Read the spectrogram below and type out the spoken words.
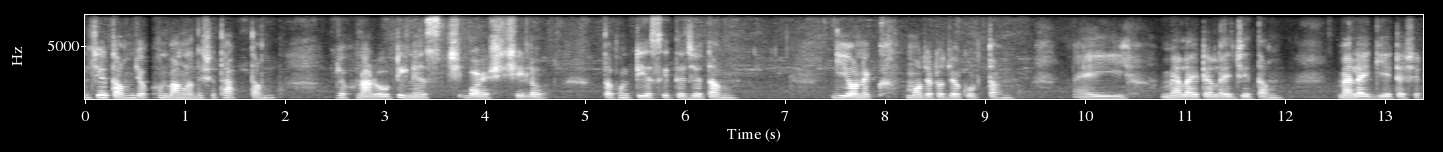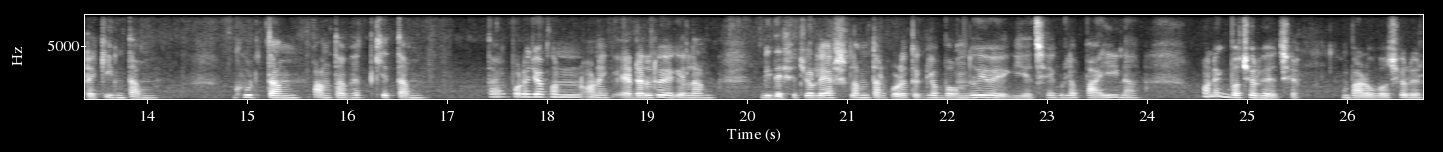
যেতাম, যখন বাংলাদেশে থাকতাম, যখন আরও টিনেজ বয়স ছিল, তখন টিএসসিতে যেতাম। গিয়ে অনেক মজা টজা করতাম। এই মেলায় টেলায় যেতাম, মেলায় গিয়ে এটা সেটা কিনতাম, ঘুরতাম, পান্তা ভাত খেতাম। তারপরে যখন অনেক অ্যাডাল্ট হয়ে গেলাম, বিদেশে চলে আসলাম, তারপরে তো এগুলো বন্ধই হয়ে গিয়েছে, এগুলো পাই না। অনেক বছর হয়েছে, বারো বছরের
